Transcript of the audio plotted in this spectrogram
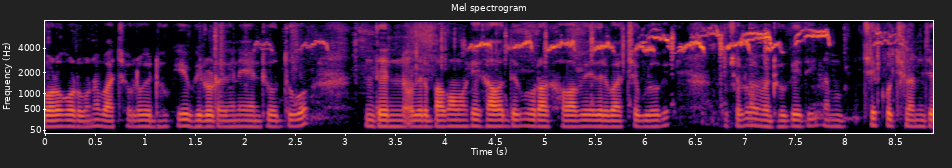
বড়ো করব না, বাচ্চাগুলোকে ঢুকিয়ে ভিডিওটা এখানে এন্ড করে দেবো। দেন ওদের বাবা মাকে খাবার দেবো, ওরা খাওয়াবে এদের বাচ্চাগুলোকে। তো চলো আমি ঢুকিয়ে দিই। আমি চেক করছিলাম যে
